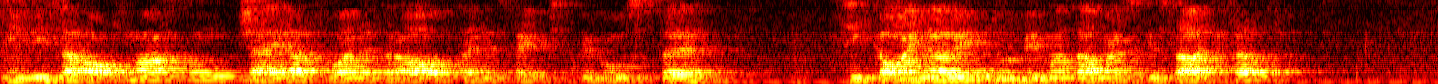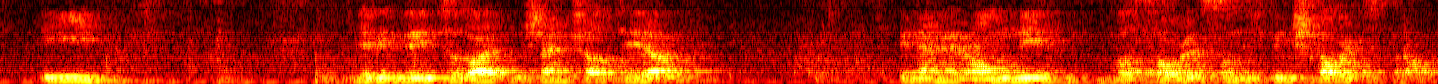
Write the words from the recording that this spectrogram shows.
in dieser Aufmachung, Chaya vorne drauf, eine selbstbewusste Zigeunerin, wie man damals gesagt hat, die irgendwie zu deuten scheint, schaut her, ich bin eine Romney, was soll's, und ich bin stolz drauf.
